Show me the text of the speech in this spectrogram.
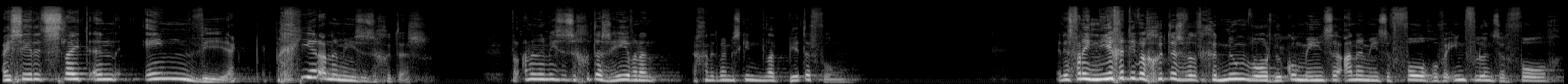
Hy sê dit sluit in envy. Ek ek begeer ander mense se goeders. Wil ander mense se goeders hê want dan gaan dit my miskien laat beter voel. En dis van die negatiewe goeders wat genoem word hoekom mense ander mense volg of 'n influencer volg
